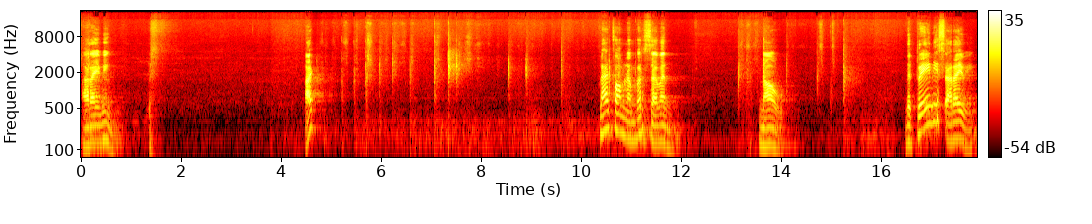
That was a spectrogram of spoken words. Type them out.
arriving at platform number 7 now. The train is arriving.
